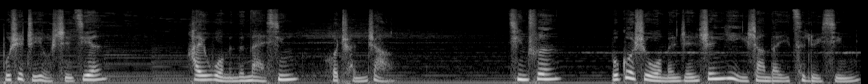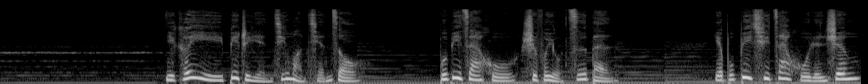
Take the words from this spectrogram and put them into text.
不是只有时间，还有我们的耐心和成长。青春，不过是我们人生意义上的一次旅行。你可以闭着眼睛往前走，不必在乎是否有资本，也不必去在乎人生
